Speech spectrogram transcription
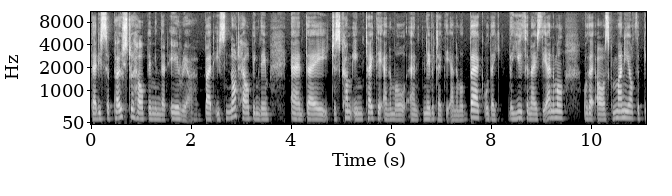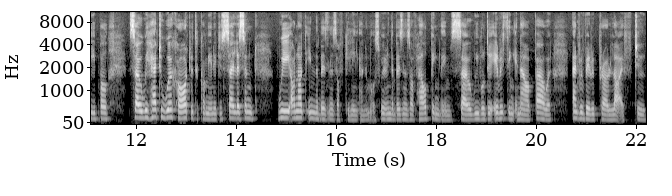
that is supposed to help them in that area, but is not helping them, and they just come in, take the animal, and never take the animal back, or they, they euthanize the animal, or they ask money of the people. So we had to work hard with the community to say, listen, we are not in the business of killing animals. We're in the business of helping them. So we will do everything in our power, and we're very pro-life to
